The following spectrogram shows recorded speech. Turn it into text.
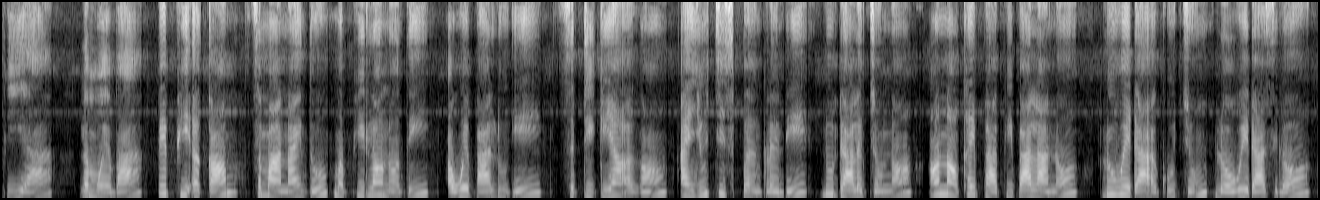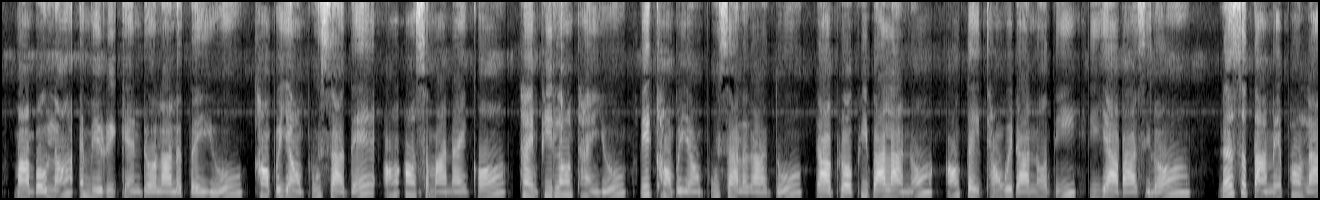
ဖီယာ လမွဲပါပစ်ဖီအကောင်စမနိုင်သူမဖီလောင်းတော့သည်အဝိဘာလူအေစတိကရအကောင်အန်ယူချစ်စပန်ကလန်ဒီလူဒါလကျုံနော်အောင်းနောက်ခိတ်ဖာဖီပါလာနော်လူဝေတာအခုကျုံလောဝေတာစီလောမဘုံလောင်အမေရိကန်ဒေါ်လာလက်သေးယခေါပယောင်ဘူးစာတဲ့အောင်းအောင်စမနိုင်ခေါထိုင်ဖီလောင်ထိုင်ယပေခေါပယောင်ဘူးစာလကတော့ဒါဖလောဖီပါလာနော်အောင်းကိတ်ထောင်းဝေတာနော်ဒီဒီရပါစီလောလက်စတာမဲဖောင်းလာ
